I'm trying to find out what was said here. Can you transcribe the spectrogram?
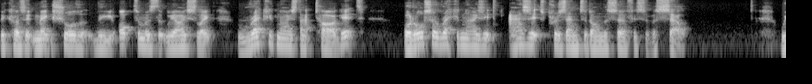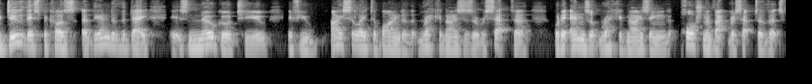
because it makes sure that the optimas that we isolate recognize that target but also recognize it as it's presented on the surface of a cell. We do this because at the end of the day, it's no good to you if you isolate a binder that recognizes a receptor, but it ends up recognizing a portion of that receptor that's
